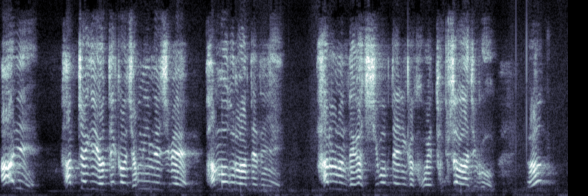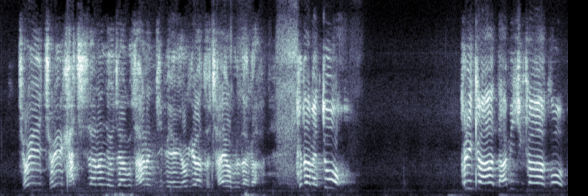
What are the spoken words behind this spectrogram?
아니, 갑자기 여태껏 정님네 집에 밥 먹으러 왔다더니 하루는 내가 집 없다니까 거기에 톡 싸가지고 어? 저희 저희 같이 사는 여자하고 사는 집에 여기 와서 자요 그러다가. 그 다음에 또! 그러니까 남의 집 가갖고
